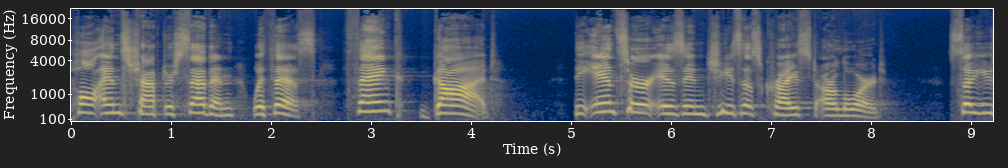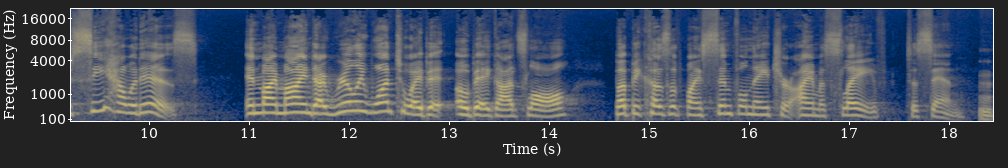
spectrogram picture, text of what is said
Paul ends chapter 7 with this Thank God. The answer is in Jesus Christ our Lord. So you see how it is. In my mind, I really want to obey, obey God's law, but because of my sinful nature, I am a slave to sin. Mm.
